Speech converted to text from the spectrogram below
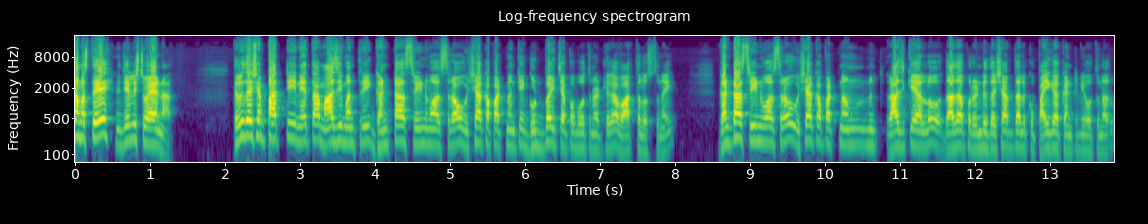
నమస్తే. నేను జర్నలిస్ట్ వైఎన్ఆర్. తెలుగుదేశం పార్టీ నేత మాజీ మంత్రి గంటా శ్రీనివాసరావు విశాఖపట్నంకి గుడ్ బై చెప్పబోతున్నట్లుగా వార్తలు వస్తున్నాయి. గంటా శ్రీనివాసరావు విశాఖపట్నం రాజకీయాల్లో దాదాపు రెండు దశాబ్దాలకు పైగా కంటిన్యూ అవుతున్నారు.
